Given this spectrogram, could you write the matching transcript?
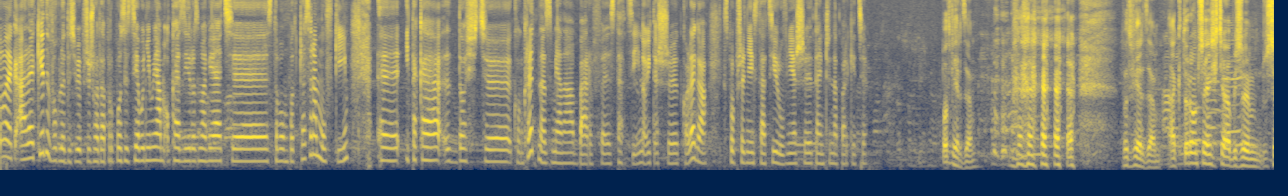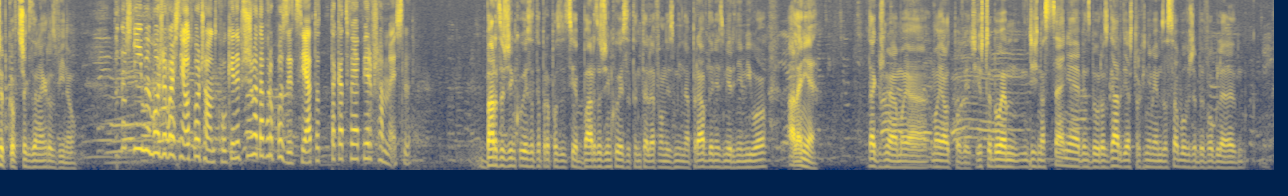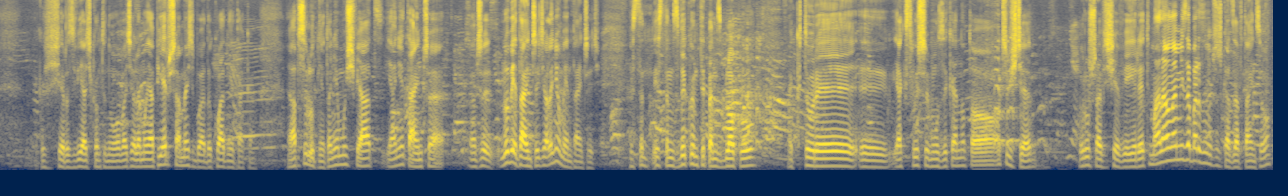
Tomek, ale kiedy w ogóle do Ciebie przyszła ta propozycja? Bo nie miałam okazji rozmawiać e, z Tobą podczas ramówki e, i taka dość e, konkretna zmiana barw e, stacji. No i też e, kolega z poprzedniej stacji również e, tańczy na parkiecie. Potwierdzam. Potwierdzam. A którą część chciałabyś, żebym szybko w trzech zdaniach rozwinął? To zacznijmy może właśnie od początku. Kiedy przyszła ta propozycja, to taka Twoja pierwsza myśl. Bardzo dziękuję za tę propozycję, bardzo dziękuję za ten telefon, jest mi naprawdę niezmiernie miło, ale nie. Tak brzmiała moja, moja odpowiedź. Jeszcze byłem gdzieś na scenie, więc był rozgardiaż, trochę nie miałem zasobów, żeby w ogóle jakoś się rozwijać, kontynuować, ale moja pierwsza myśl była dokładnie taka. Absolutnie, to nie mój świat, ja nie tańczę. Znaczy, lubię tańczyć, ale nie umiem tańczyć. Jestem, jestem zwykłym typem z bloku, który y, jak słyszy muzykę, no to oczywiście rusza się w jej rytm, ale ona mi za bardzo nie przeszkadza w tańcu.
